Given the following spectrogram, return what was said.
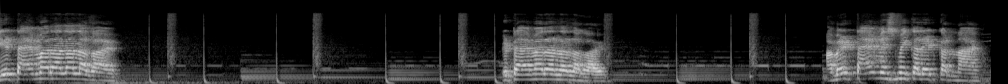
ये टाइमर वाला लगा है। ये टाइमर वाला लगा है। हमें टाइम इसमें कलेक्ट करना है।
